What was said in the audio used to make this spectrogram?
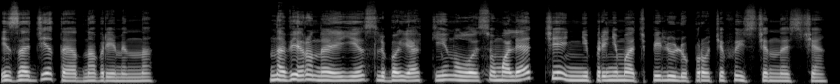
и задетой одновременно. Наверное, если бы я кинулась умолять тень не принимать пилюлю против истинности,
